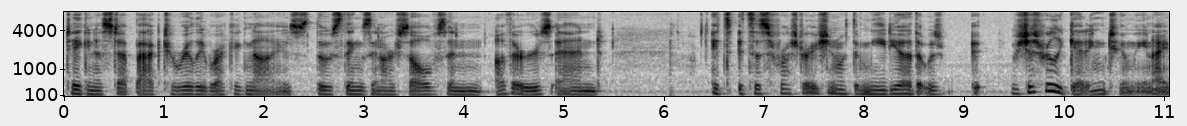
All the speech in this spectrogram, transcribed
taken a step back to really recognize those things in ourselves and others and it's it's this frustration with the media that was it was just really getting to me and I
